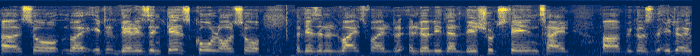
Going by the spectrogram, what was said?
Uh, so it, there is intense cold also. There's an advice for elderly that they should stay inside uh, because it, uh,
